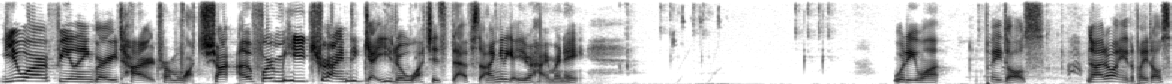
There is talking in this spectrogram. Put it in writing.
you are feeling very tired from watch uh, for me trying to get you to watch his stuff. So I'm gonna get you to hibernate. What do you want? Play dolls. No, I don't want you to play dolls.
